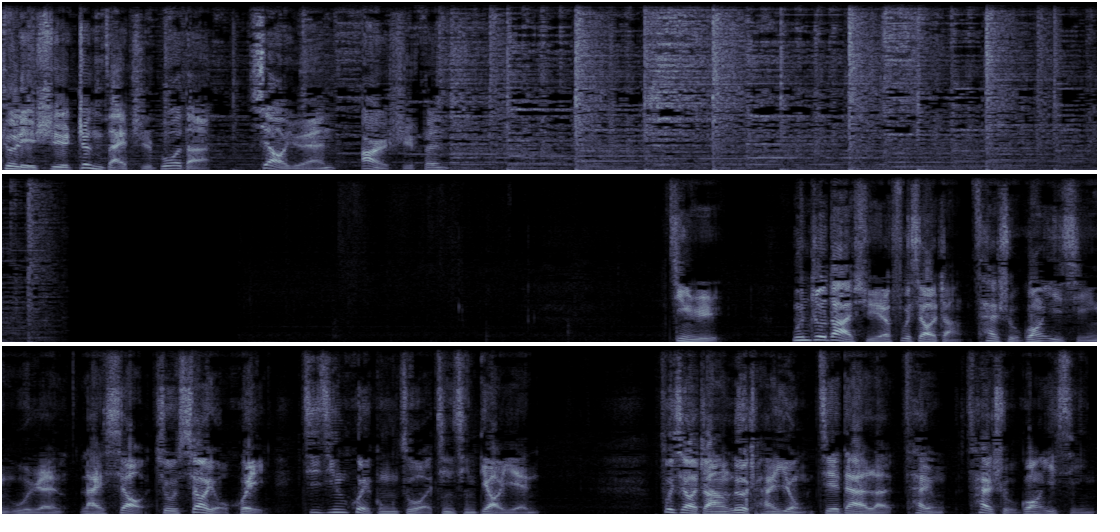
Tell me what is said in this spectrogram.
这里是正在直播的校园二十分。近日。温州大学副校长蔡曙光一行五人来校就校友会、基金会工作进行调研。副校长乐传勇接待了蔡蔡曙光一行，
